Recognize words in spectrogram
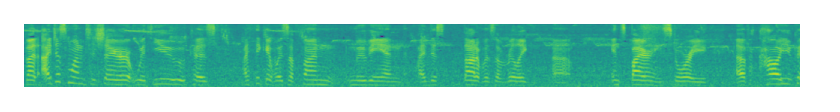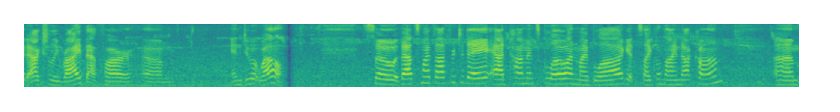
but I just wanted to share with you because I think it was a fun movie and I just thought it was a really uh, inspiring story of how you could actually ride that far um, and do it well. So that's my thought for today. Add comments below on my blog at cycle9.com um,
